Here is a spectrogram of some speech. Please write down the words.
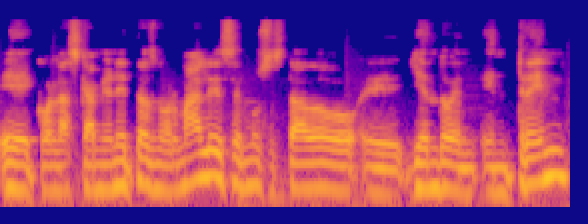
eh, con las camionetas normales, hemos estado yendo en, en tren.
